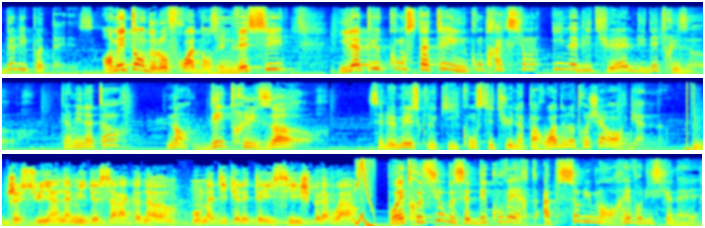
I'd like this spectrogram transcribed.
de l'hypothèse. En mettant de l'eau froide dans une vessie, il a pu constater une contraction inhabituelle du détrusor. Terminator? Non, détrusor. C'est le muscle qui constitue la paroi de notre cher organe. Je suis un ami de Sarah Connor. On m'a dit qu'elle était ici, je peux la voir Pour être sûr de cette découverte absolument révolutionnaire,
